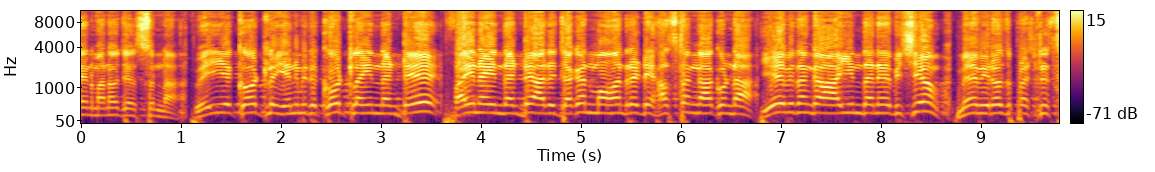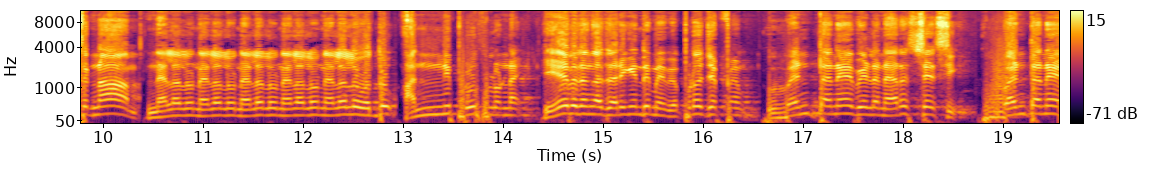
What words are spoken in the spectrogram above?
నేను మనవి చేస్తున్నా. వెయ్యి కోట్లు ఎనిమిది కోట్లు అయిందంటే ఫైన్ అయిందంటే అది జగన్మోహన్ రెడ్డి హస్తం కాకుండా ఏ విధంగా అయిందనే విషయం మేము ఈ రోజు ప్రశ్నిస్తున్నాం. నెలలు నెలలు నెలలు నెలలు నెలలు వద్దు. అన్ని ప్రూఫ్లు ఉన్నాయి. ఏ విధంగా జరిగింది మేము ఎప్పుడో చెప్పాం. వెంటనే వీళ్ళని అరెస్ట్ చేసి వెంటనే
